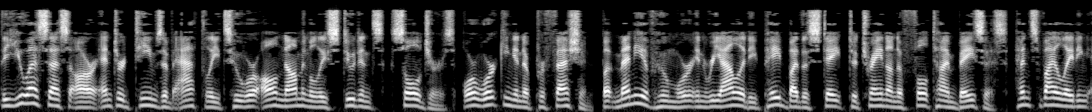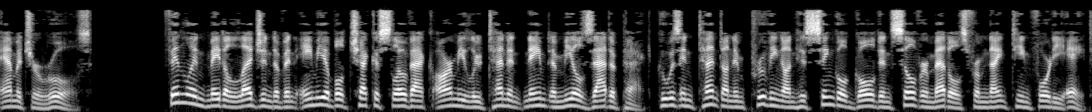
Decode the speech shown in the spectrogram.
The USSR entered teams of athletes who were all nominally students, soldiers, or working in a profession, but many of whom were in reality paid by the state to train on a full-time basis, hence violating amateur rules. Finland made a legend of an amiable Czechoslovak army lieutenant named Emil Zatopek, who was intent on improving on his single gold and silver medals from 1948.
